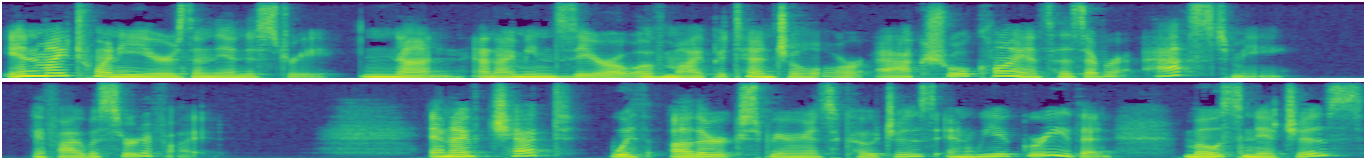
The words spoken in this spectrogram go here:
In my 20 years in the industry, none, and I mean zero, of my potential or actual clients has ever asked me if I was certified. And I've checked with other experienced coaches, and we agree that most niches,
